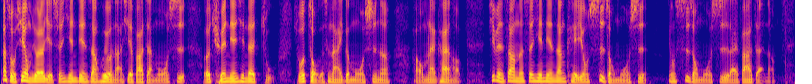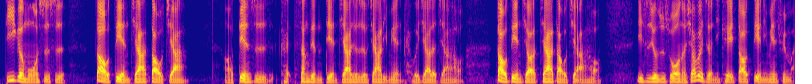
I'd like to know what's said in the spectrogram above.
那首先，我们就了解生鲜电商会有哪些发展模式，而全年现在主所走的是哪一个模式呢？好，我们来看哈，基本上呢，生鲜电商可以用四种模式，用四种模式来发展呢。第一个模式是。到店加到家，啊，店是开商店的店，家就是家里面回家的家哈。到店叫加到家哈，意思就是说呢，消费者你可以到店里面去买，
